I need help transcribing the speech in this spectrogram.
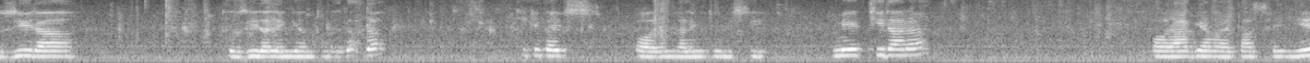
ज़ीरा तो ज़ीरा लेंगे हम थोड़ा ज़्यादा। ठीक है गाइस और हम डालेंगे थोड़ी सी मेथी दाना। और आगे हमारे पास है ये।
